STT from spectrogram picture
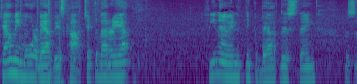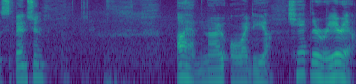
tell me more about this car. Check the battery out. If you know anything about this thing, the suspension, I have no idea. Check the rear out.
